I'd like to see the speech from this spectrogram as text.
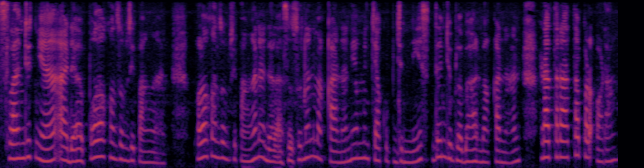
Selanjutnya ada pola konsumsi pangan. Pola konsumsi pangan adalah susunan makanan yang mencakup jenis dan jumlah bahan makanan rata-rata per orang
